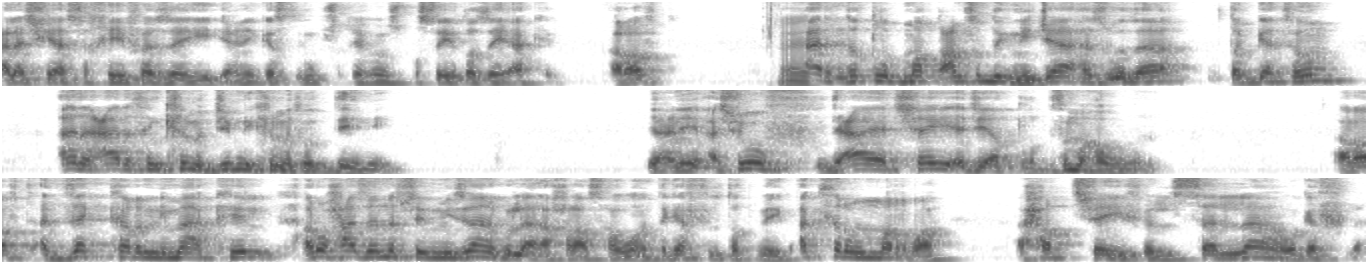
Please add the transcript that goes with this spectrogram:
على أشياء سخيفة زي يعني قصدي مو سخيفة بس بسيطة زي أكل. عرفت؟ أيه. عارف تطلب مطعم صدقني جاهز وذا طقتهم. أنا عاده كلمة تجيبني كلمة توديني. يعني أشوف دعاية شيء أجي أطلب ثم اهون عرفت؟ أتذكر إني ماكل أروح ازن نفسي الميزان أقول لا لا خلاص هونت اقفل تطبيق. أكثر من مرة أحط شيء في السلة وأقفله.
